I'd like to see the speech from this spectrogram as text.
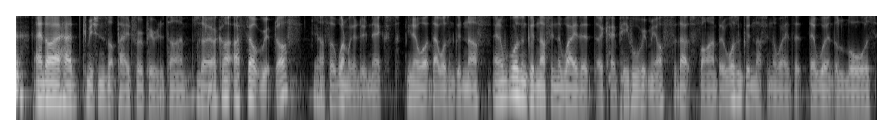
and I had commissions not paid for a period of time. So I, can't, I felt ripped off. And I thought, what am I going to do next? You know what? That wasn't good enough. And it wasn't good enough in the way that, okay, people ripped me off, but that's fine. But it wasn't good enough in the way that there weren't the laws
